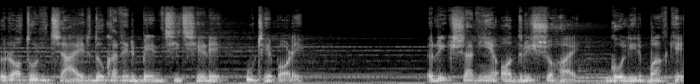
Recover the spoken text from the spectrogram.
রতন চায়ের দোকানের বেঞ্চি ছেড়ে উঠে পড়ে। রিক্সা নিয়ে অদৃশ্য হয় গলির বাঁকে।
